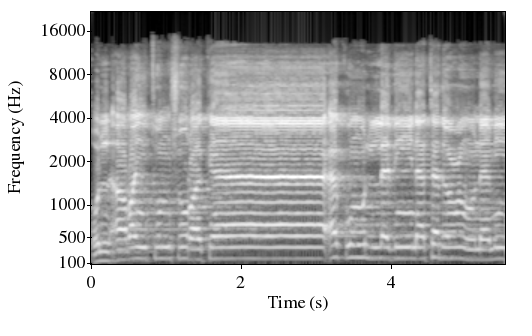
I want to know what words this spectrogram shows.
قل ارايتم شركاءكم الذين تدعون من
